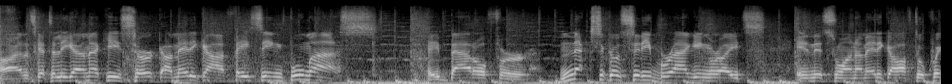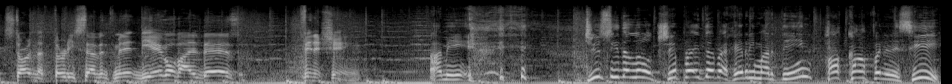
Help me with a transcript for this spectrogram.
All right, let's get to Liga MX. Cirque America facing Pumas. A battle for Mexico City bragging rights in this one. America off to a quick start in the 37th minute. Diego Valdez finishing. I mean, do you see the little chip right there by Henry Martin? How confident is he?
